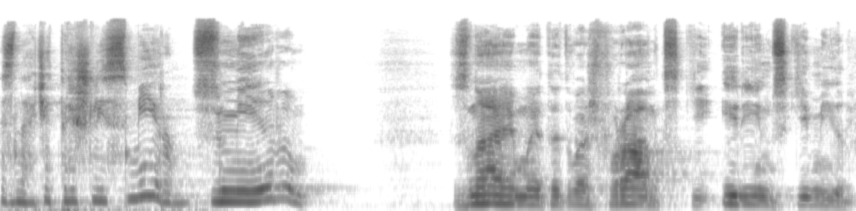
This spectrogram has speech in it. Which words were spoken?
Значит, пришли с миром. С миром? Знаем этот ваш франкский и римский мир.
